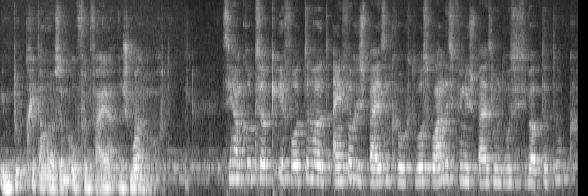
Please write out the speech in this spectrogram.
im Ducke dann, also am offenen Feuer, einen Schmarrn gemacht. Sie haben gerade gesagt, Ihr Vater hat einfache Speisen gekocht. Was waren das für eine Speisen und was ist überhaupt der Duck?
